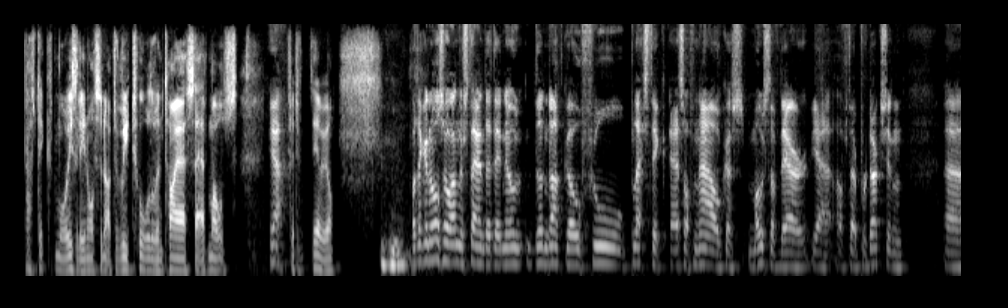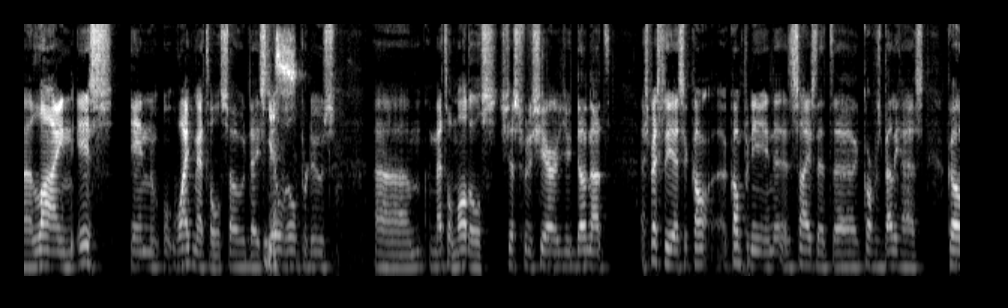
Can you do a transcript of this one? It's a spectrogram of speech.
plastic more easily and also not have to retool the entire set of molds yeah. for different material. But I can also understand that they know do not go full plastic as of now because most of their yeah of their production uh, line is in white metal, so they still Yes. will produce um, metal models just for the sheer you do not, especially as a, co- a company in the size that uh, Corvus Belli has, go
